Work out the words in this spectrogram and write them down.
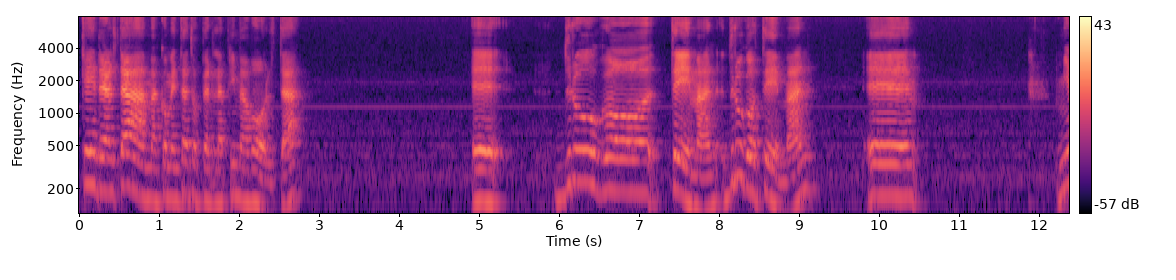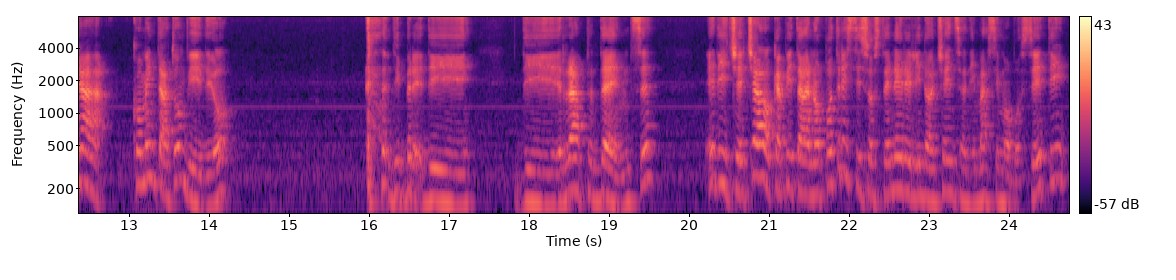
che in realtà mi ha commentato per la prima volta eh, drugo teman drugo teman eh, mi ha commentato un video di, di, di rap dance e dice ciao capitano potresti sostenere l'innocenza di massimo bossetti?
